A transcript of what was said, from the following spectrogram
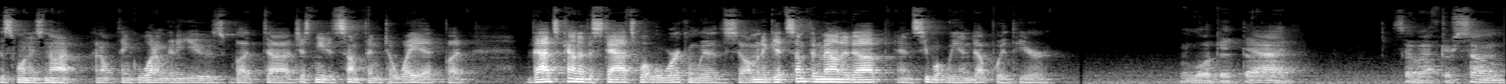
This one is not, I don't think what I'm gonna use, but uh, just needed something to weigh it. But that's kind of the stats, what we're working with. So I'm gonna get something mounted up and see what we end up with here. Look at that. So after some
